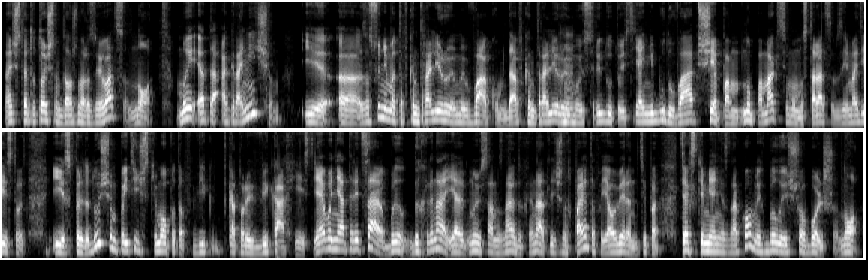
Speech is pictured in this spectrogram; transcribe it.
значит, это точно должно развиваться, но мы это ограничим и э, засунем это в контролируемый вакуум, да, в контролируемую mm-hmm. среду. То есть я не буду вообще по, ну, по максимуму стараться взаимодействовать и с предыдущим поэтическим опытом, век, который в веках есть. Я его не отрицаю. Был до хрена, я, ну и сам знаю, до хрена отличных поэтов, и я уверен, типа, тех, с кем я не знаком, их было еще больше. Но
